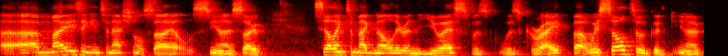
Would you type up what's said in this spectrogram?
uh, amazing international sales. You know, so selling to Magnolia in the US was was great, but we sold to a good you know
